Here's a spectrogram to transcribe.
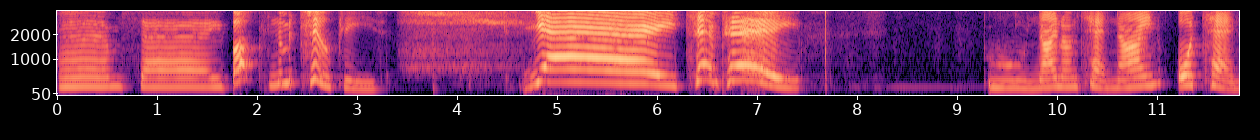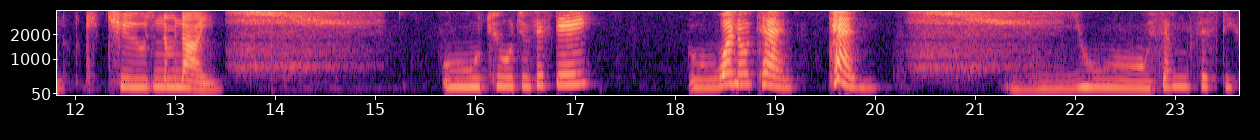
Um, say box number two, please. Yay! 10p! Ooh, 9 on 10. 9 or 10. Choose number 9. Ooh, 250. Ooh, 1 or 10. 10. Ooh, 750.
